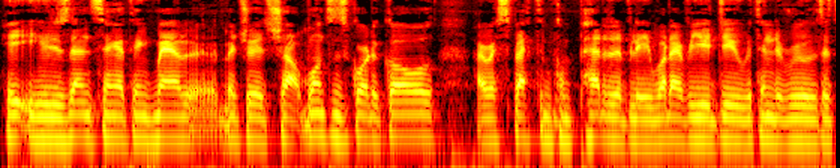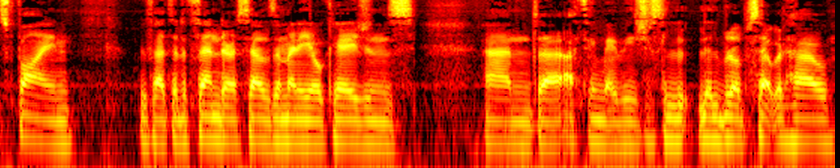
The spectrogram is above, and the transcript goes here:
He, he was then saying, I think Madrid shot once and scored a goal. I respect them competitively. Whatever you do within the rules, it's fine. We've had to defend ourselves on many occasions, and uh, I think maybe he's just a little bit upset with how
